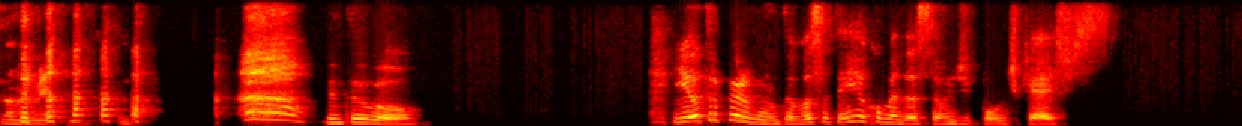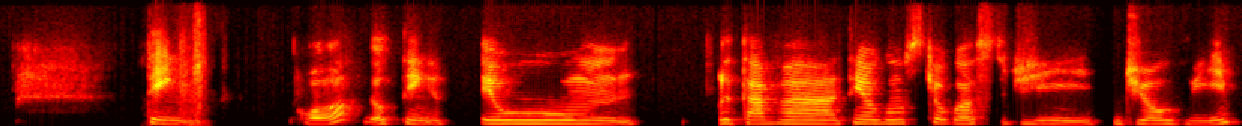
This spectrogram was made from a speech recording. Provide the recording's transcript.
tá na minha vida. Muito bom. E outra pergunta, você tem recomendação de podcasts? Tenho. Ó, eu tenho. Eu, eu tava. Tem alguns que eu gosto de, de ouvir.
